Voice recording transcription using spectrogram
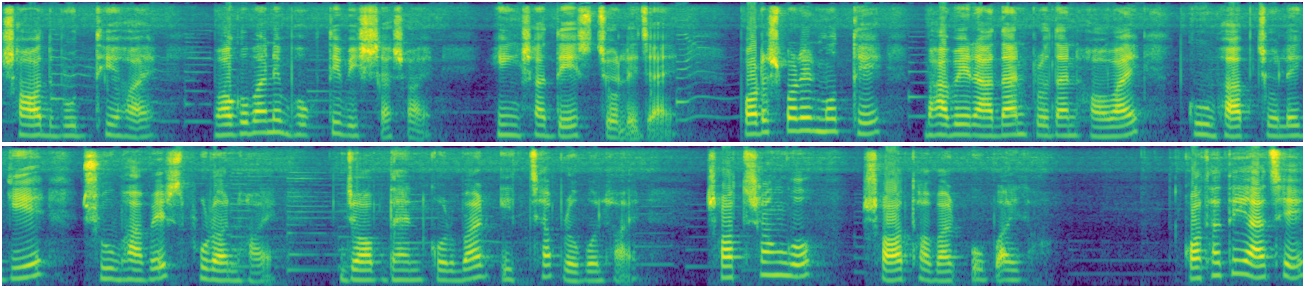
সৎ বুদ্ধি হয়, ভগবানে ভক্তি বিশ্বাস হয়, হিংসা দেশ চলে যায়। পরস্পরের মধ্যে ভাবের আদান প্রদান হওয়ায় কুভাব চলে গিয়ে সুভাবের স্ফুরণ হয়, জপ ধ্যান করবার ইচ্ছা প্রবল হয়। সৎসঙ্গ সৎ হবার উপায় কথাতেই আছে,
